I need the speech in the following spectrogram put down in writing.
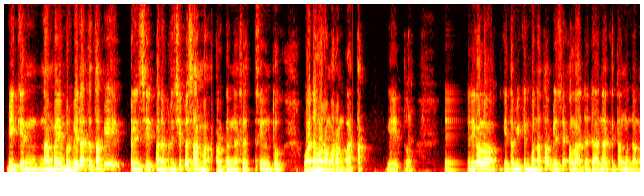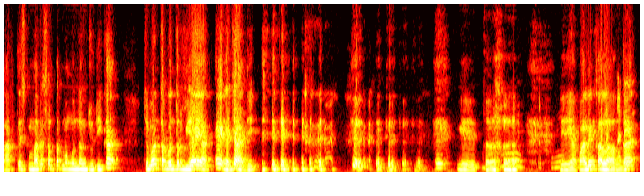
bikin nama yang berbeda tetapi prinsip pada prinsipnya sama organisasi untuk wadah orang-orang Batak gitu. Jadi kalau kita bikin Bonataan biasanya kalau ada dana kita ngundang artis. Kemarin sempat mengundang Judika, cuman terbentur biaya, eh nggak jadi. gitu. iya paling kalau enggak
